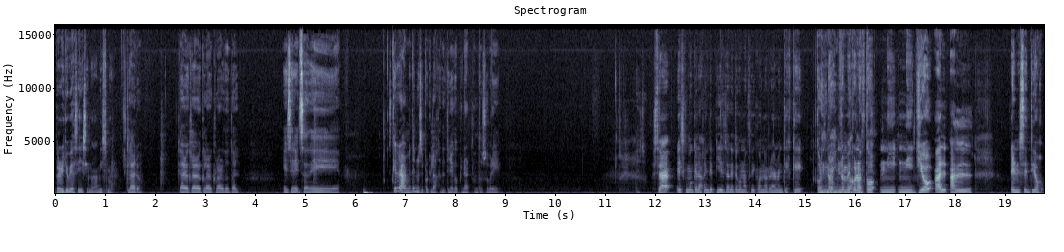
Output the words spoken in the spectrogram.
pero yo voy a seguir siendo la misma. Claro. Claro, claro, claro, claro, total. Es el hecho de... Es que realmente no sé por qué la gente tiene que opinar tanto sobre... O sea, es como que la gente piensa que te conoce cuando realmente es que no, no me conozco parte. ni, ni yo al, al... En el sentido...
